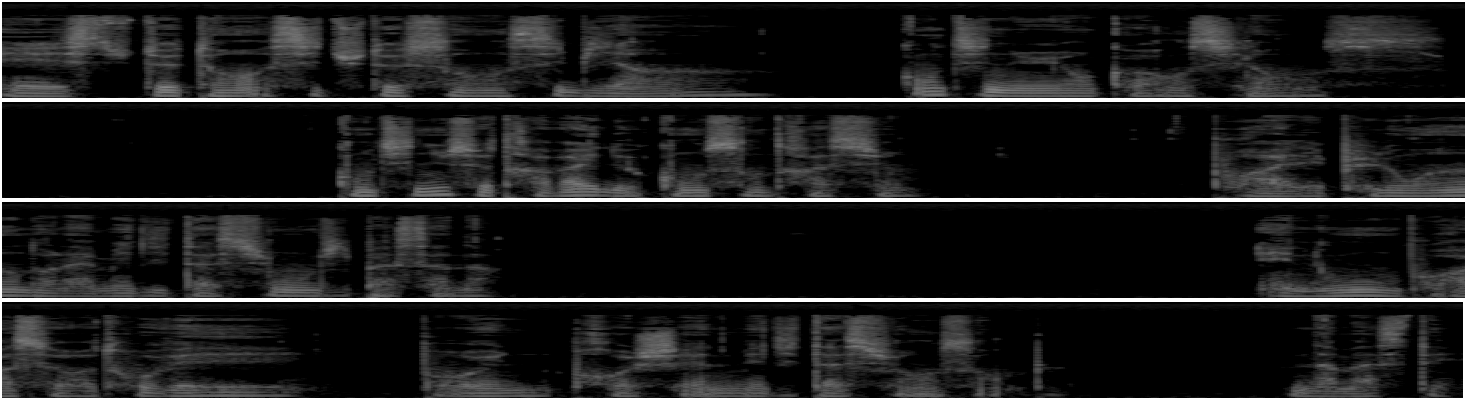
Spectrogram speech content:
Et si tu te, si tu te sens si bien, continue encore en silence. Continue ce travail de concentration pour aller plus loin dans la méditation vipassana. Et nous, on pourra se retrouver pour une prochaine méditation ensemble. Namasté.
